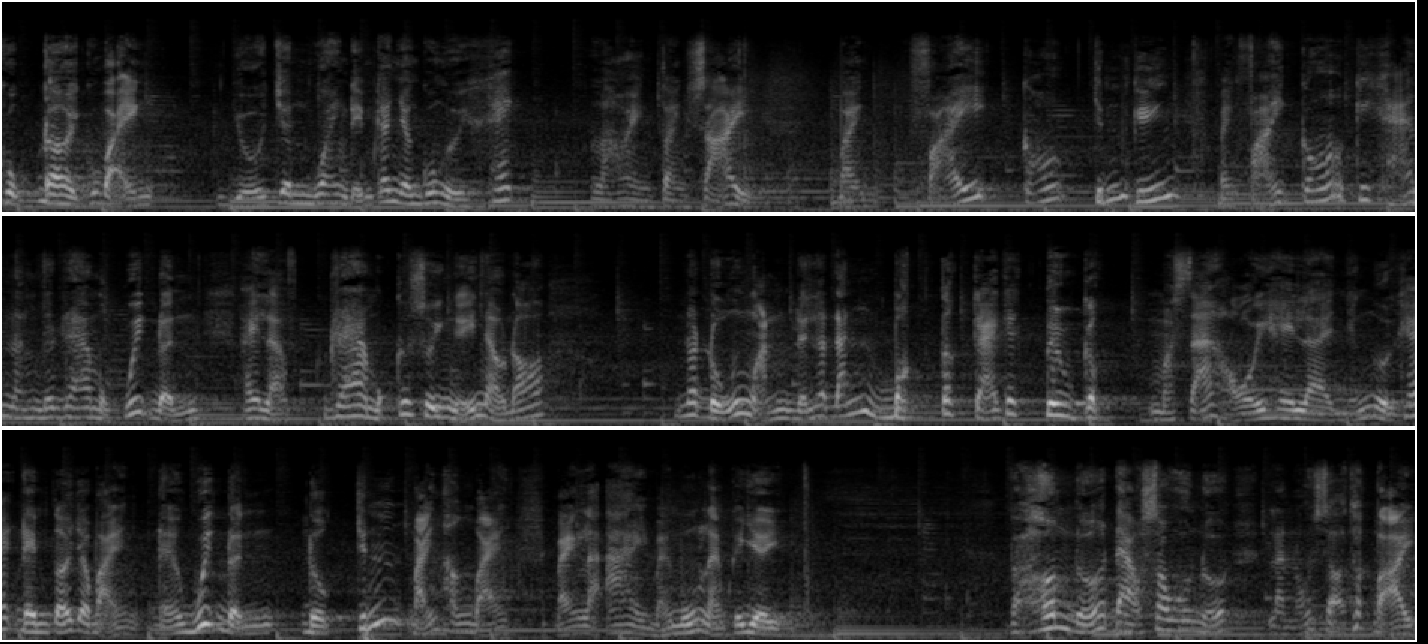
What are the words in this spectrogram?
cuộc đời của bạn dựa trên quan điểm cá nhân của người khác là hoàn toàn sai. Bạn phải có chính kiến, bạn phải có cái khả năng để ra một quyết định, hay là ra một cái suy nghĩ nào đó nó đủ mạnh để nó đánh bật tất cả các tiêu cực mà xã hội hay là những người khác đem tới cho bạn để quyết định được chính bản thân bạn. Bạn là ai? Bạn muốn làm cái gì? Và hơn nữa, đào sâu hơn nữa là nỗi sợ thất bại.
